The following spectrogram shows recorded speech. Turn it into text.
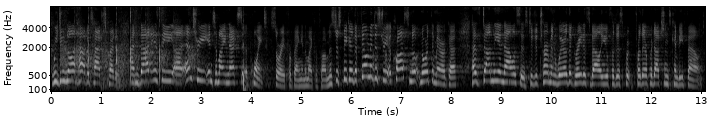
We do not have a tax credit. And that is the uh, entry into my next point. Sorry for banging the microphone. Mr. Speaker, the film industry across no North America has done the analysis to determine where the greatest value for, this, for their productions can be found.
